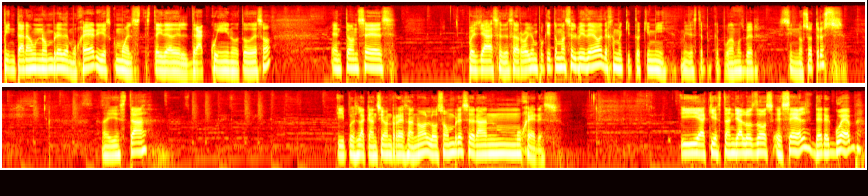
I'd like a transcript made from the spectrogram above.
pintar a un hombre de mujer, y es como esta idea del drag queen o todo eso. Entonces, pues ya se desarrolla un poquito más el video. Déjame quito aquí mi, mi de este para que podamos ver sin nosotros. Ahí está. Y pues la canción reza, ¿no? Los hombres serán mujeres. Y aquí están ya los dos. Es él, Derek Webb,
